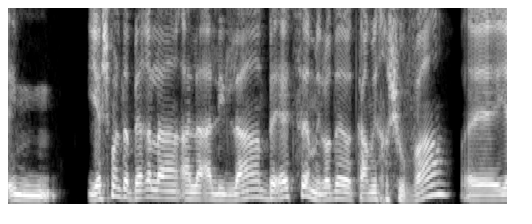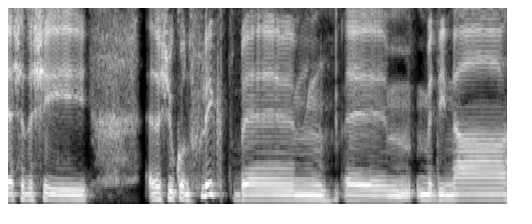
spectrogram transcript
אם, יש מה לדבר על, ה, על העלילה בעצם אני לא יודע כמה היא חשובה אה, יש איזושהי איזשהו קונפליקט במדינה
